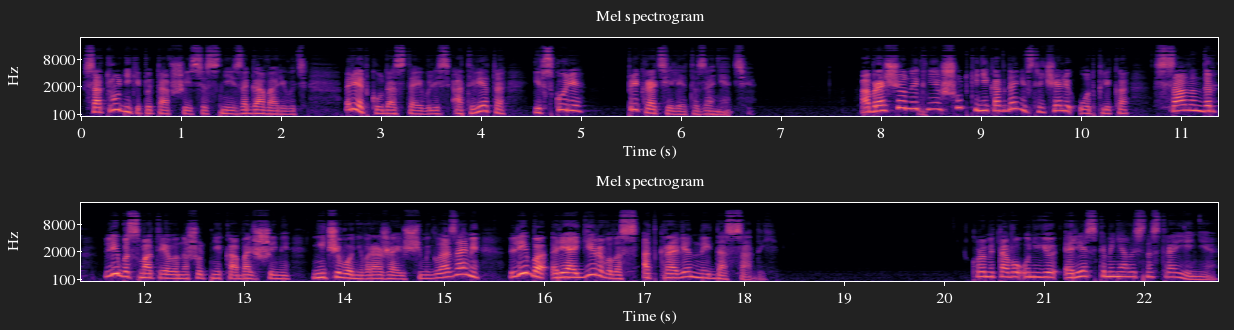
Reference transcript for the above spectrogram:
Сотрудники, пытавшиеся с ней заговаривать, редко удостаивались ответа и вскоре прекратили это занятие. Обращенные к ней шутки никогда не встречали отклика. Саландер либо смотрела на шутника большими, ничего не выражающими глазами, либо реагировала с откровенной досадой. Кроме того, у нее резко менялось настроение.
